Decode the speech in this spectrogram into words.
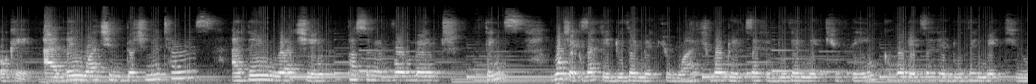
Okay are they watching documentaries? Are they watching personal involvement things? What exactly do they make you watch? What exactly do they make you think? What exactly do they make you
